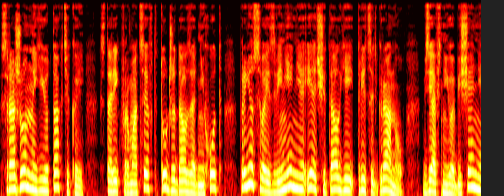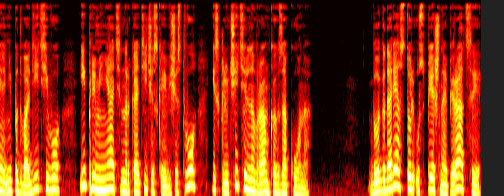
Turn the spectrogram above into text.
Сраженный ее тактикой, старик-фармацевт тут же дал задний ход, принес свои извинения и отсчитал ей 30 гранул, взяв с нее обещание не подводить его и применять наркотическое вещество исключительно в рамках закона. Благодаря столь успешной операции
